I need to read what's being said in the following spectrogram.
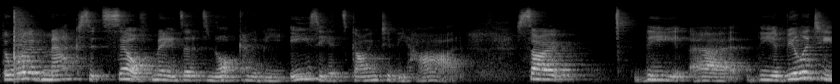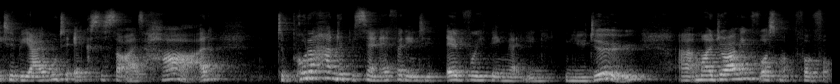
The word max itself means that it's not going to be easy, it's going to be hard. So the uh, the ability to be able to exercise hard to put 100% effort into everything that you, you do, uh, my driving force for, for,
